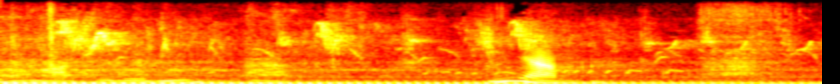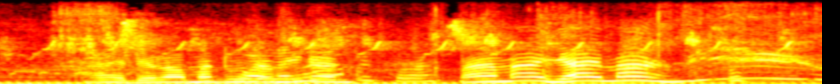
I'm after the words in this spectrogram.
เอามาที่เลยดินี่หยำไปเดี๋ยวเรามาดูทางนี้กัน มามายายมาวิว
